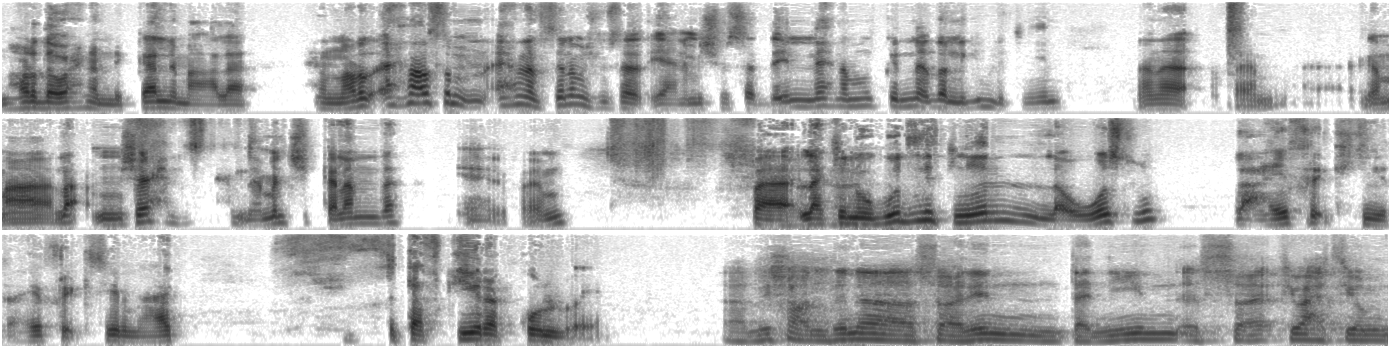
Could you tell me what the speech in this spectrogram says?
النهارده وإحنا بنتكلم على إحنا النهارده إحنا أصلا إحنا نفسنا مش مصدق يعني مش مصدقين إن إحنا ممكن نقدر نجيب الاثنين أنا فاهم يا جماعة لا مش إحنا إحنا ما بنعملش الكلام ده يعني فاهم؟ فلكن وجود الاثنين لو وصلوا لا هيفرق كتير هيفرق كتير معاك في تفكيرك كله يعني. آه، مش عندنا سؤالين تانيين. السؤال في واحد فيهم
